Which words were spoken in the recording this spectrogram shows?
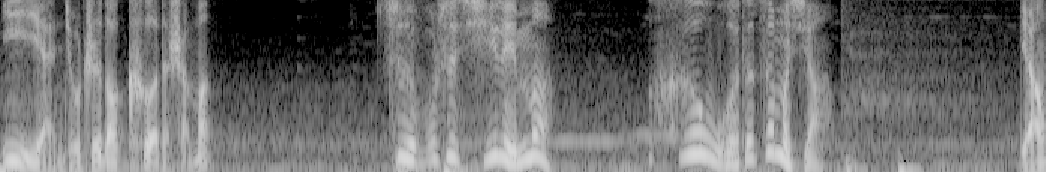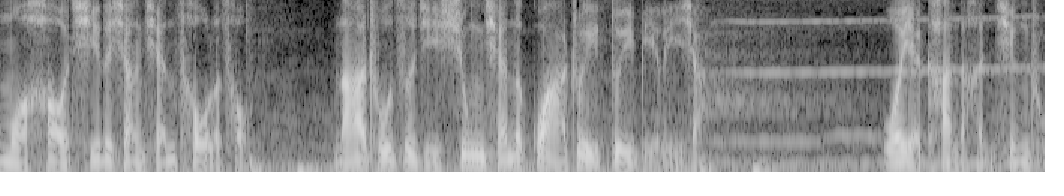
一眼就知道刻的什么。这不是麒麟吗？和我的这么像。杨默好奇地向前凑了凑。拿出自己胸前的挂坠对比了一下，我也看得很清楚，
